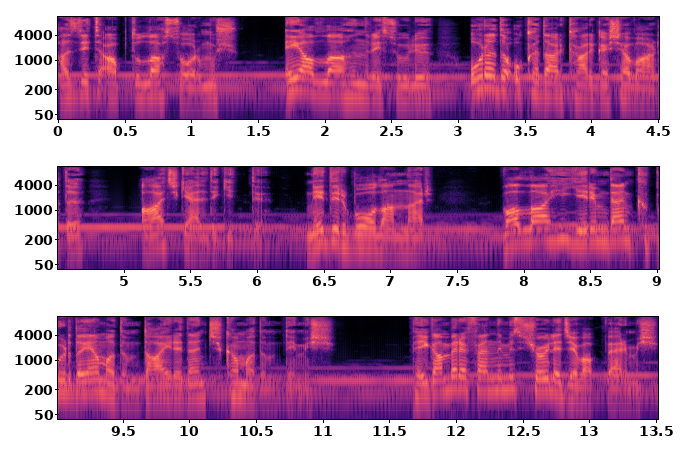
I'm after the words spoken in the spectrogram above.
Hazreti Abdullah sormuş. Ey Allah'ın Resulü, orada o kadar kargaşa vardı. Ağaç geldi gitti. Nedir bu olanlar? Vallahi yerimden kıpırdayamadım, daireden çıkamadım demiş. Peygamber Efendimiz şöyle cevap vermiş.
